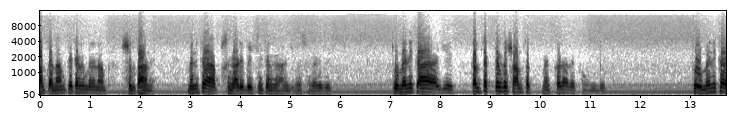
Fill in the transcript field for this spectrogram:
آپ کا نام کیا؟ کہنے میرا نام سلطان ہے۔ میں نے کہا، آپ سنگاڑے بیچتے ہیں؟ کہنے ہاں جی میں سنگاڑے بیچتے تو میں نے کہا، یہ کب تک کہنے کا شام تک میں کڑا رہتا ہوں، یہ بیچ تو میں نے کہا،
